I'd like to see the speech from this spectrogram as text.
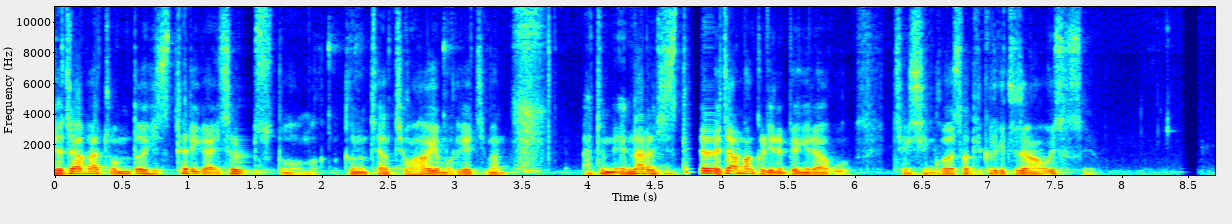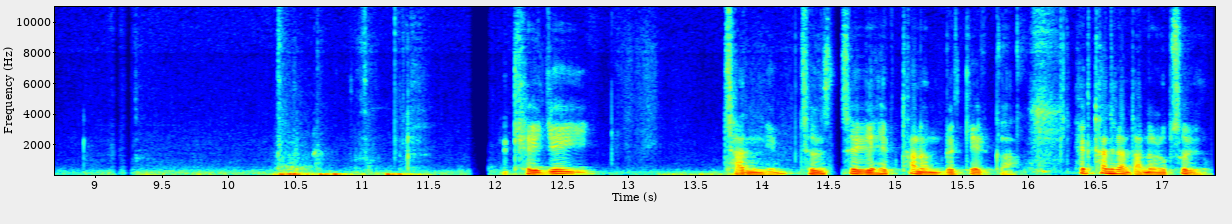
여자가 좀 더 히스테리가 있을 수도, 뭐, 그건 제가 정확하게 모르겠지만, 하여튼 옛날에 히스테리 여자만 걸리는 병이라고 정신과 의사들이 그렇게 주장하고 있었어요. KJ 잔님, 전 세계 핵탄은 몇 개일까? 핵탄이라는 단어는 없어요.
